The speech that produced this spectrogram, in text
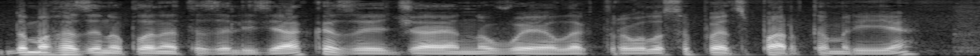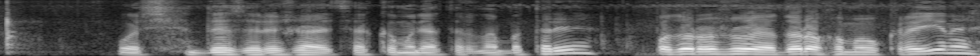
До магазину Планета Залізяка заїжджає новий електровелосипед Спарта Мрія. Ось де заряджається акумуляторна батарея. Подорожує дорогами України.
